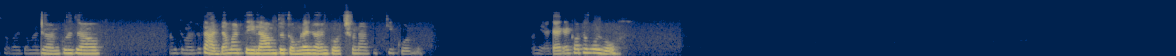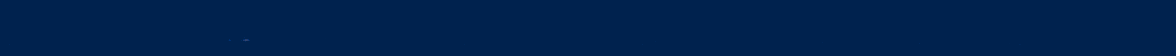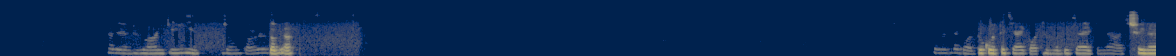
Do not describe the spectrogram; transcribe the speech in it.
সবাই তোমরা জয়েন করে যাও। আমি তোমাদের সাথে আড্ডা মারতে এলাম, তো তোমরা জয়েন করছ না কি করব? আমি একা একাই কথা বলব? হ্যালো everyone, please join তোমার সাথে গল্প করতে চাই কথা বলতে চাই তোমরা আসছোই না?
